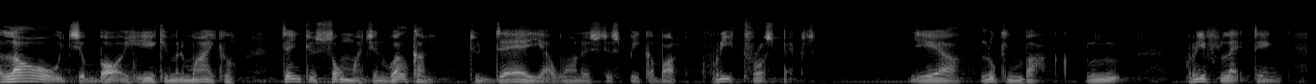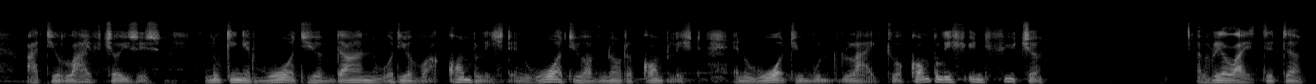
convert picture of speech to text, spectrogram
Hello, it's your boy here, Kimani Michael. Thank you so much and welcome. Today, I want us to speak about retrospect. Yeah, looking back, re- reflecting at your life choices, looking at what you have done, what you have accomplished, and what you have not accomplished, and what you would like to accomplish in the future. I've realized that uh,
